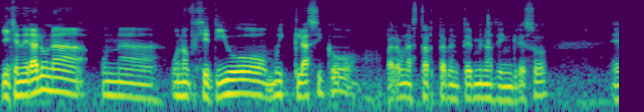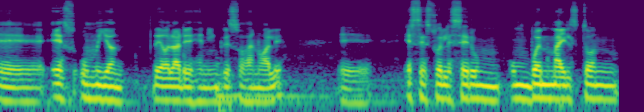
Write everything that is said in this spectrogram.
y en general una, una, un objetivo muy clásico para una startup en términos de ingresos eh, es un millón de dólares en ingresos anuales. Eh, ese suele ser un, buen milestone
